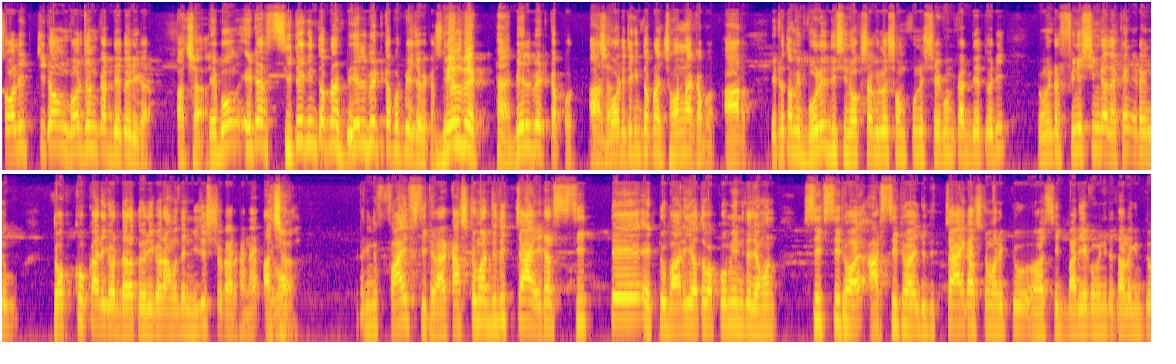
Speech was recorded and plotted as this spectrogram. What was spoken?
সলিড চিটাং গর্জন কাঠ দিয়ে তৈরি করা। আচ্ছা। এবং এটার সিটে কিন্তু আপনার বেলভেট কাপড় পেয়ে যাবে। ভেলভেট হ্যাঁ বেলভেট কাপড়। আর আচ্ছা। বডিতে কিন্তু আপনার ঝর্ণা কাপড়। আর এটা তো আমি বলে দিছি নকশাগুলো সম্পূর্ণ সেগুন কাঠ দিয়ে তৈরি। এবং এটার ফিনিশিংটা দেখেন এটা কিন্তু দক্ষ কারিগর দ্বারা তৈরি করা আমাদের নিজস্ব কারখানায় আচ্ছা। এটা কিন্তু ফাইভ সিটার আর কাস্টমার যদি চায় এটার সিটে একটু বাড়িয়ে অথবা কমিয়ে নিতে যেমন সিক্স সিট হয় আট সিট হয় যদি চায় কাস্টমার একটু সিট বাড়িয়ে কমিয়ে নিতে তাহলে কিন্তু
